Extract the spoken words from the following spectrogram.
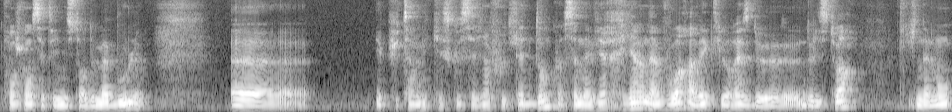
Franchement, c'était une histoire de ma boule. Euh, et putain, mais qu'est-ce que ça vient foutre là-dedans, quoi? Ça n'avait rien à voir avec le reste de l'histoire. Finalement,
